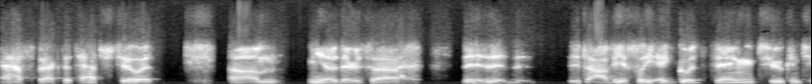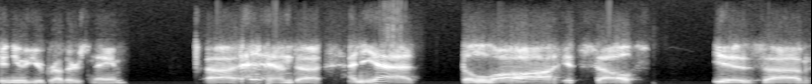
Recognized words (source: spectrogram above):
aspect attached to it. Um, you know, there's uh, the, the, it's obviously a good thing to continue your brother's name, uh, and uh, and yet the law itself is, um,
